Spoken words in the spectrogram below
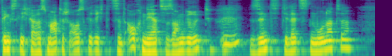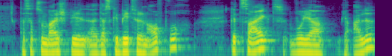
pfingstlich charismatisch ausgerichtet sind, auch näher zusammengerückt sind die letzten Monate. Das hat zum Beispiel äh, das Gebet für den Aufbruch gezeigt, wo ja, ja alle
